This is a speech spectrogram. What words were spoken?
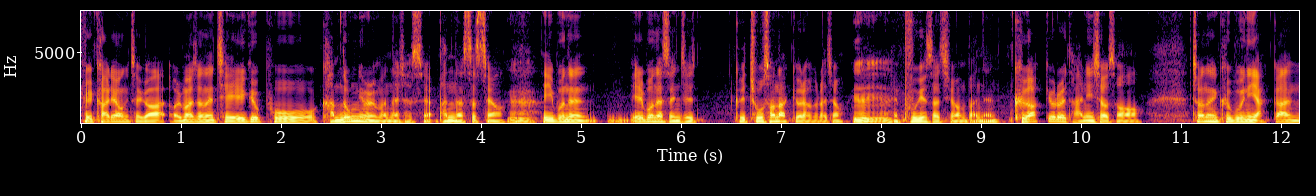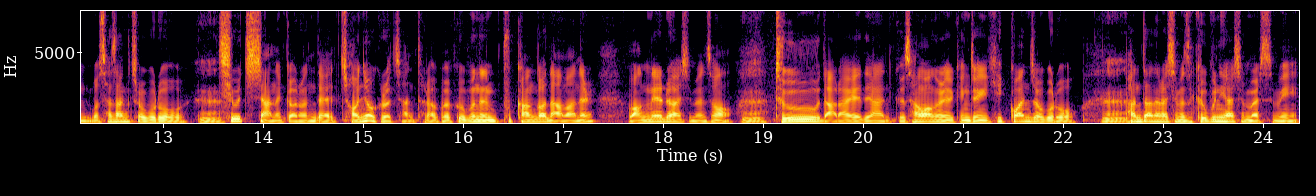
그 가령 제가 얼마 전에 제일교포 감독님을 만나셨어요. 만났었어요. 예. 근데 이분은 일본에서 이제 그 조선학교라 그러죠. 예, 예. 네, 북에서 지원받는 그 학교를 다니셔서 저는 그분이 약간 뭐 사상적으로 예. 치우치지 않을까 그러는데 전혀 그렇지 않더라고요. 그분은 북한과 남한을 왕래를 하시면서 예. 두 나라에 대한 그 상황을 굉장히 객관적으로 예. 판단을 하시면서 그분이 하신 말씀이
